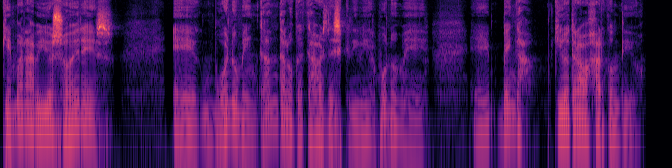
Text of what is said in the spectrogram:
qué maravilloso eres. Eh, bueno, me encanta lo que acabas de escribir. Bueno, me... Eh, venga, quiero trabajar contigo.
